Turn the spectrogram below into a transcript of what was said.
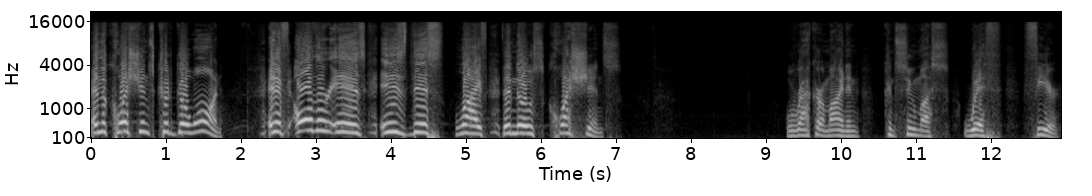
And the questions could go on. And if all there is is this life, then those questions will rack our mind and consume us with fear.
